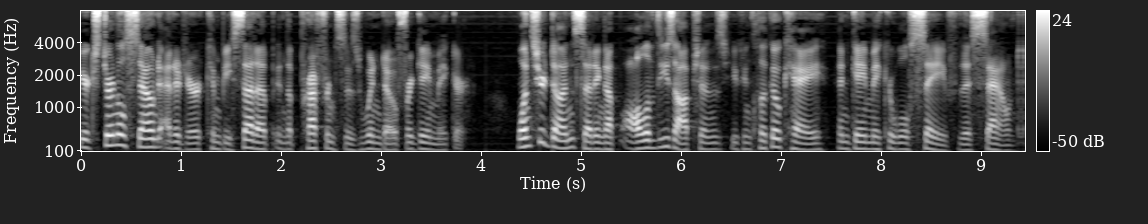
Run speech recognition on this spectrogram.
Your external sound editor can be set up in the Preferences window for GameMaker. Once you're done setting up all of these options, you can click OK and GameMaker will save this sound.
